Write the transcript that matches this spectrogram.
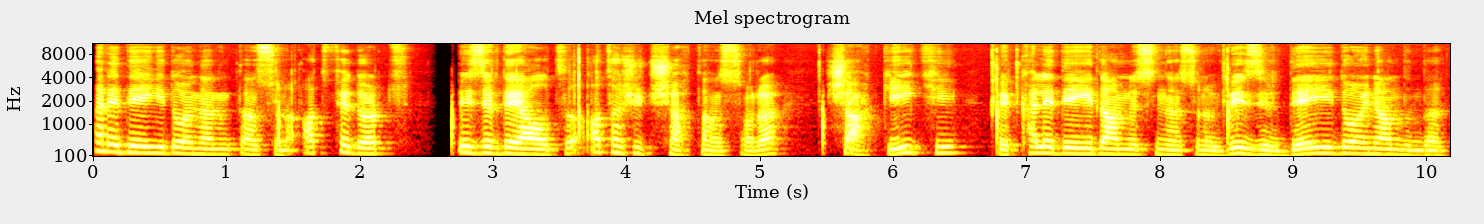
Kale D7 oynandıktan sonra at F4, vezir D6, at H3 şahtan sonra şah G2 ve kale D7 hamlesinden sonra vezir D7 oynandığında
